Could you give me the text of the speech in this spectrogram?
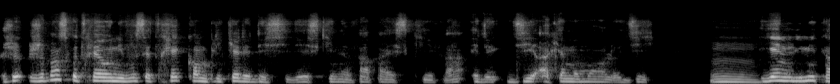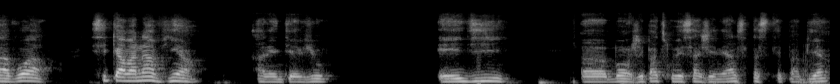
Je, pense que très haut niveau, c'est très compliqué de décider ce qui ne va pas et ce qui va, et de dire à quel moment on le dit. Hmm. Il y a une limite à avoir. Si Kavana vient à l'interview et il dit euh, Bon, j'ai pas trouvé ça génial, ça c'était pas bien,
